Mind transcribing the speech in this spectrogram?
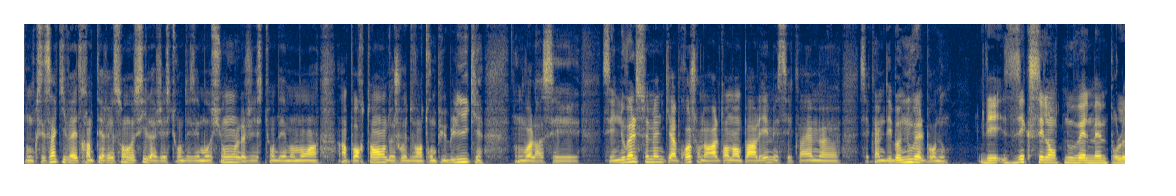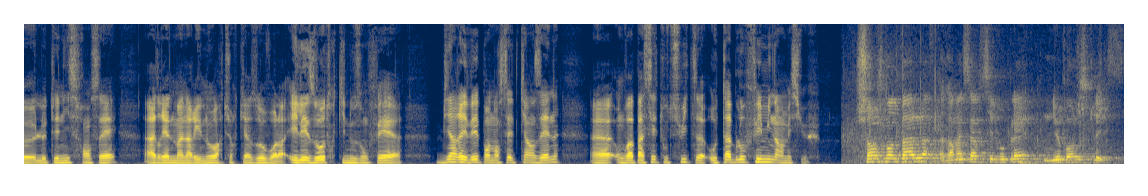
donc c'est ça qui va être intéressant aussi, la gestion des émotions, la gestion des moments importants, de jouer devant ton public, donc voilà, c'est une nouvelle semaine qui approche, on aura le temps d'en parler, mais c'est quand, quand même des bonnes nouvelles pour nous des excellentes nouvelles même pour le, tennis français. Adrien Manarino, Arthur Cazot, voilà. Et les autres qui nous ont fait euh, bien rêver pendant cette quinzaine. Euh, on va passer tout de suite au tableau féminin, messieurs. Changement de balle, ramasseur s'il vous plaît, new balls please.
